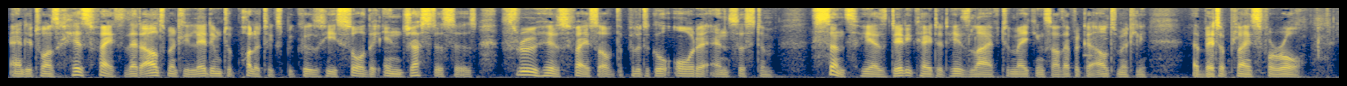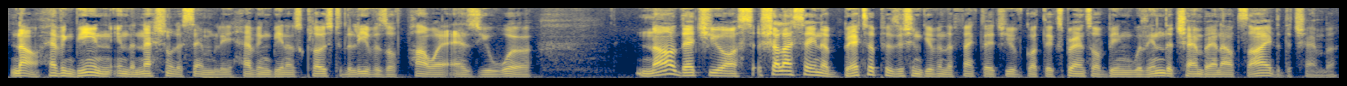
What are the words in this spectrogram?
and it was his faith that ultimately led him to politics because he saw the injustices through his face of the political order and system. Since he has dedicated his life to making South Africa ultimately a better place for all. Now, having been in the National Assembly, having been as close to the levers of power as you were, now that you are, shall I say, in a better position given the fact that you've got the experience of being within the chamber and outside the chamber,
